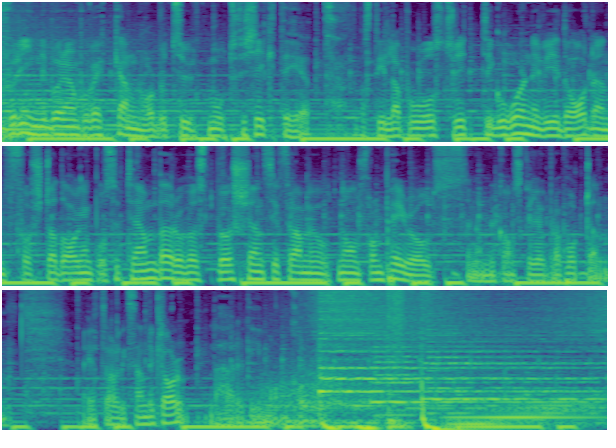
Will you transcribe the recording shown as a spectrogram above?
Euforin i början på veckan har bytts ut mot försiktighet. Det var stilla på Wall Street igår när vi idag den första dagen på september och höstbörsen ser fram emot non-form payrolls, den amerikanska jobbrapporten. Jag heter Alexander Klar. Det här är din morgonkoll.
